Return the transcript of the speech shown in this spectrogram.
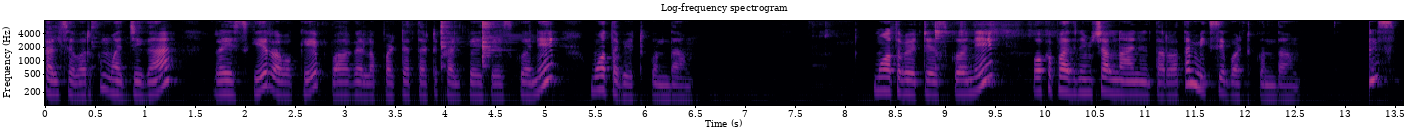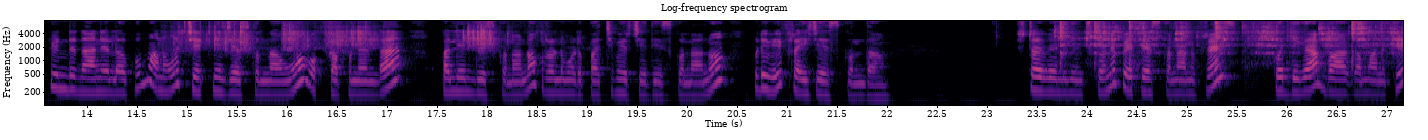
కలిసే వరకు మజ్జిగ రైస్కి రవ్వకి బాగా ఇలా పట్టేటట్టు కలిపేసేసుకొని మూత పెట్టుకుందాం. మూత పెట్టేసుకొని ఒక పది నిమిషాలు నానిన తర్వాత మిక్సీ పట్టుకుందాం. ఫ్రెండ్స్ పిండి నానేలోపు మనం చట్నీ చేసుకుందాము ఒక కప్పు నిండా పల్లీలు తీసుకున్నాను. ఒక రెండు మూడు పచ్చిమిర్చి తీసుకున్నాను. ఇప్పుడు ఇవి ఫ్రై చేసుకుందాం. స్టవ్ వెలిగించుకొని పెట్టేసుకున్నాను ఫ్రెండ్స్. కొద్దిగా బాగా మనకి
